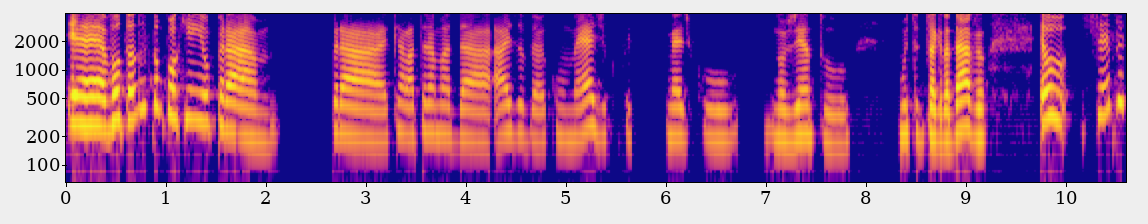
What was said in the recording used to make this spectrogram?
É, voltando um pouquinho para para aquela trama da Isabel com o médico, que médico nojento, muito desagradável, eu sempre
